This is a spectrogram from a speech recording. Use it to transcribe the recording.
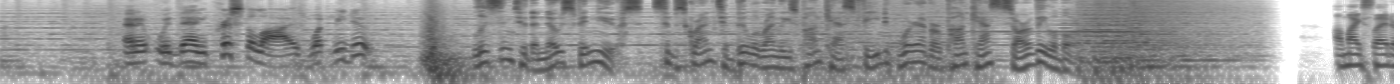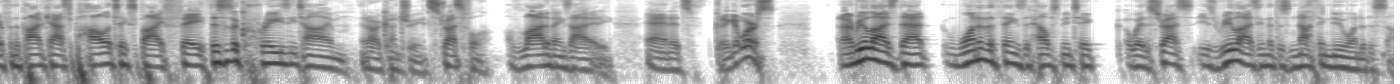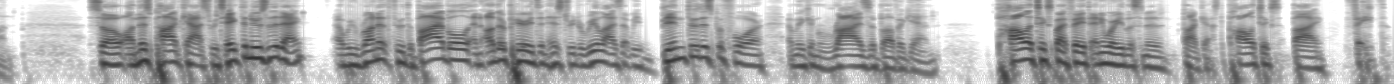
and it would then crystallize what we do. Listen to the No Spin News. Subscribe to Bill O'Reilly's podcast feed wherever podcasts are available. I'm Mike Slater from the podcast Politics by Faith. This is a crazy time in our country. It's stressful, a lot of anxiety, and it's going to get worse. And I realized that one of the things that helps me take away the stress is realizing that there's nothing new under the sun. So on this podcast, we take the news of the day and we run it through the Bible and other periods in history to realize that we've been through this before and we can rise above again. Politics by faith, anywhere you listen to the podcast. Politics by faith.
